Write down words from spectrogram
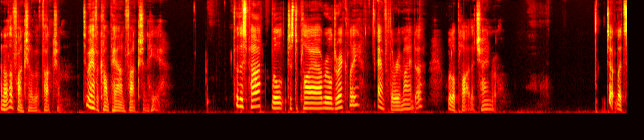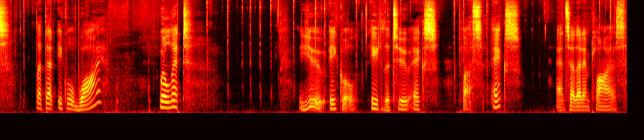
another function of a function. So we have a compound function here. For this part, we'll just apply our rule directly, and for the remainder, we'll apply the chain rule. So let's let that equal y. We'll let u equal e to the 2x plus x, and so that implies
